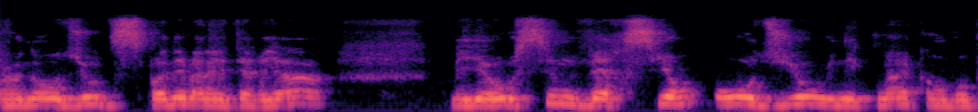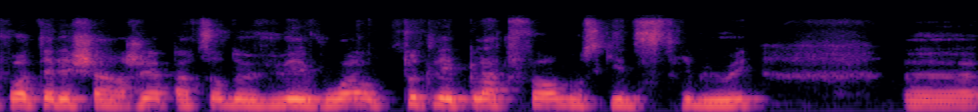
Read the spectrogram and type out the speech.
un audio disponible à l'intérieur, mais il y a aussi une version audio uniquement qu'on va pouvoir télécharger à partir de Vue et Voix ou toutes les plateformes où ce qui est distribué euh,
